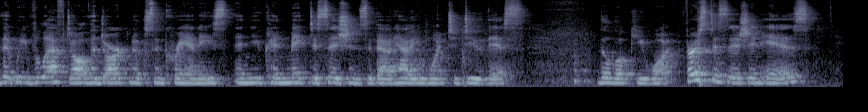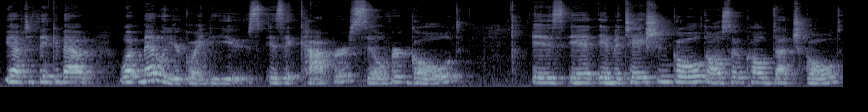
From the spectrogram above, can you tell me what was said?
that we've left all the dark nooks and crannies and you can make decisions about how you want to do this, the look you want. First decision is you have to think about what metal you're going to use. Is it copper, silver, gold? Is it imitation gold, also called Dutch gold,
